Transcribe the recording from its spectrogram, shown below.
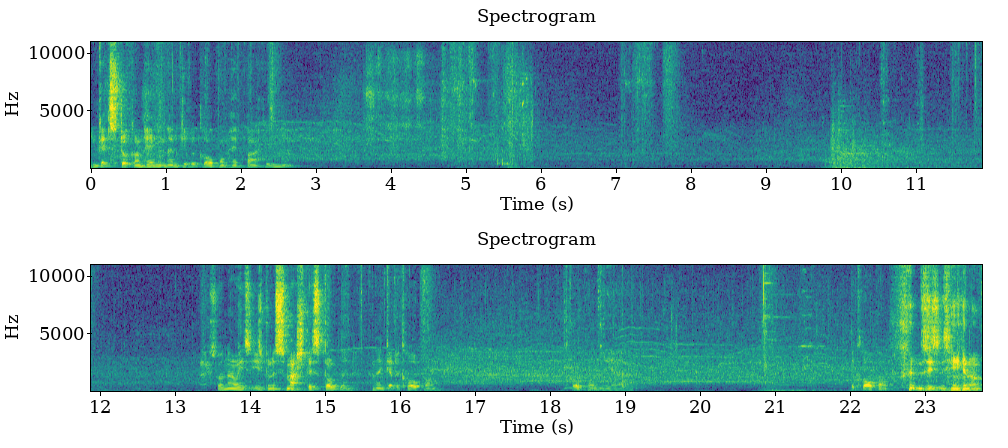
and get stuck on him and then give a claw palm hit back, isn't it? So now he's he's going to smash this goblin and then get the claw palm. Claw palm the uh, the claw palm. you know.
